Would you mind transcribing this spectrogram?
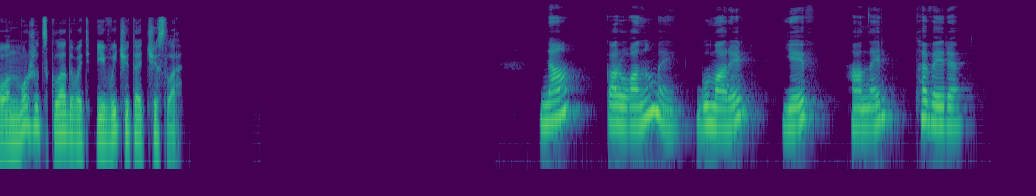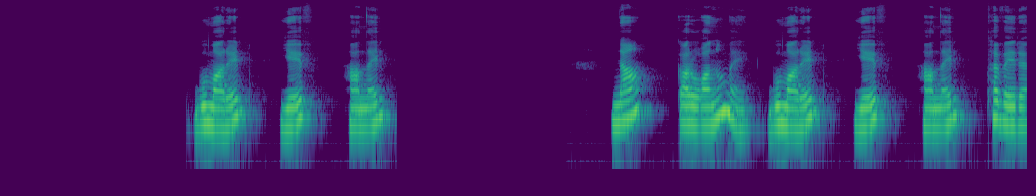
Он может складывать и вычитать числа. Նա կարողանում է գումարել և հանել թվերը։ Գումարել և հանել Նա կարողանում է գումարել և հանել թվերը։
